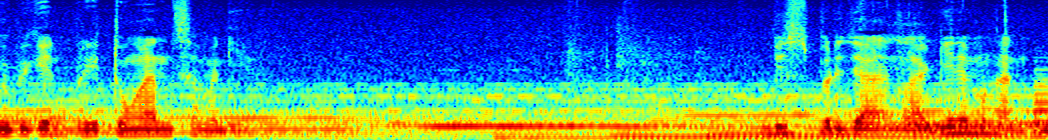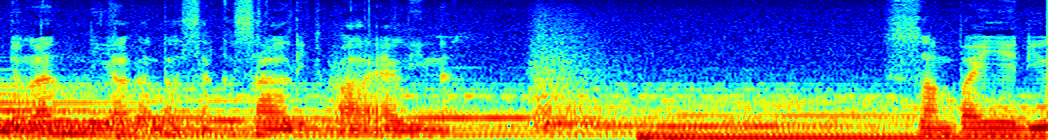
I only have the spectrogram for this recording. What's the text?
Gue bikin perhitungan sama dia. Bis berjalan lagi dengan, dengan meninggalkan rasa kesal di kepala Elina. Sampainya di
